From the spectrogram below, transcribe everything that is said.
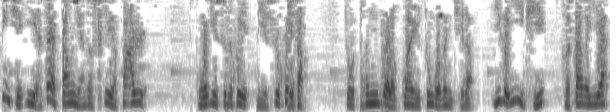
并且也在当年的四月八日，国际狮子会理事会上就通过了关于中国问题的一个议题和三个议案。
